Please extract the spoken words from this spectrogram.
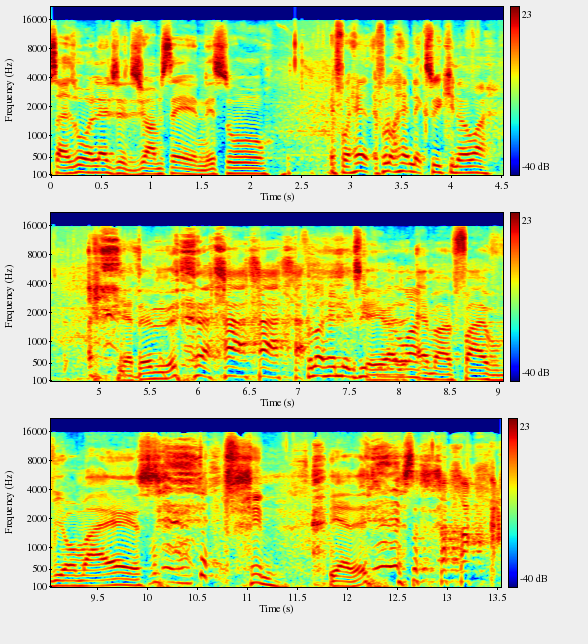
So it's all alleged, you know what I'm saying? It's all If we're here, if we're not here next week, you know why. yeah, then we're not here next week, okay, you know why. right, MI5 will be on my ass. Him. yeah.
